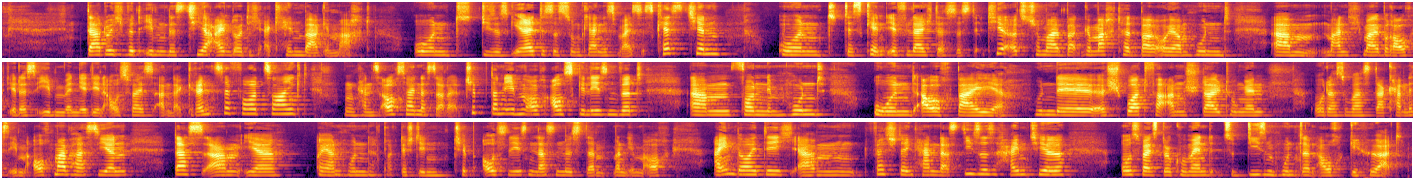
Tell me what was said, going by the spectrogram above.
Dadurch wird eben das Tier eindeutig erkennbar gemacht. Und dieses Gerät, das ist so ein kleines weißes Kästchen. Und das kennt ihr vielleicht, dass das der Tierarzt schon mal gemacht hat bei eurem Hund. Ähm, manchmal braucht ihr das eben, wenn ihr den Ausweis an der Grenze vorzeigt. Dann kann es auch sein, dass da der Chip dann eben auch ausgelesen wird ähm, von dem Hund. Und auch bei Hundesportveranstaltungen oder sowas, da kann das eben auch mal passieren, dass ähm, ihr euren Hund praktisch den Chip auslesen lassen müsst, damit man eben auch eindeutig ähm, feststellen kann, dass dieses Heimtier-Ausweisdokument zu diesem Hund dann auch gehört.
